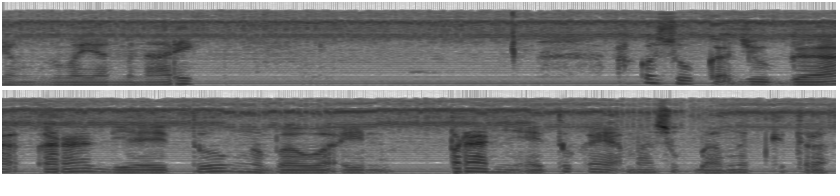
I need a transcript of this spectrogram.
yang lumayan menarik. Aku suka juga karena dia itu ngebawain perannya itu kayak masuk banget gitu loh.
